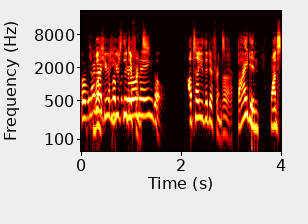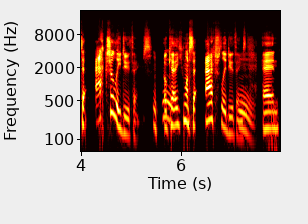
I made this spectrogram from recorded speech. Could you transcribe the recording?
but why Well, not here- come up here's with the your difference. own angle? i'll tell you the difference Huh. biden wants to actually do things okay he wants to actually do things Mm. and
